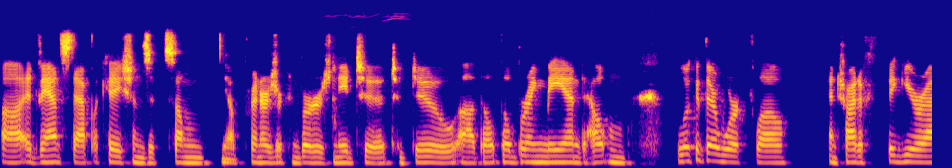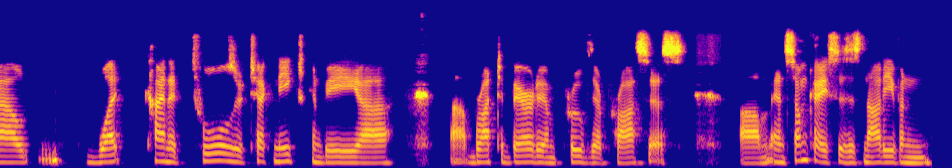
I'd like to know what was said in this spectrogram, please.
uh, advanced applications that some you know printers or converters need to to do. Uh, they'll they'll bring me in to help them look at their workflow and try to figure out what kind of tools or techniques can be uh, uh, brought to bear to improve their process. Um, in some cases, it's not even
